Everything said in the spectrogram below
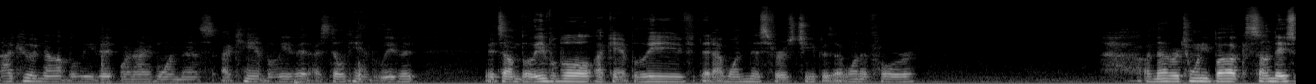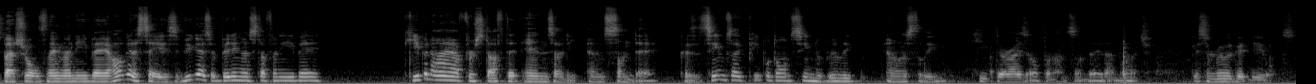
I could not believe it when I won this. I can't believe it. I still can't believe it. It's unbelievable. I can't believe that I won this for as cheap as I won it for another 20 buck Sunday special thing on eBay. All I gotta say is if you guys are bidding on stuff on eBay, keep an eye out for stuff that ends on, on Sunday. Because it seems like people don't seem to really, honestly, keep their eyes open on Sunday that much. Get some really good deals.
